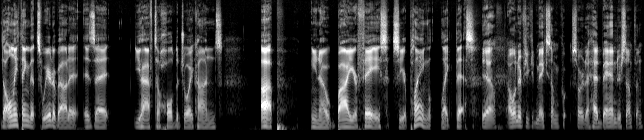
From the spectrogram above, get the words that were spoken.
The only thing that's weird about it is that you have to hold the Joy Cons up, you know, by your face, so you're playing like this. Yeah. I wonder if you could make some sort of headband or something.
